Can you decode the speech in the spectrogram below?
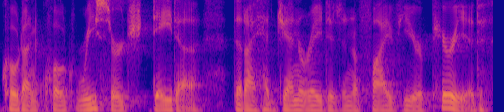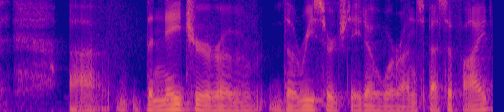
quote unquote research data that I had generated in a five year period. Uh, the nature of the research data were unspecified.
